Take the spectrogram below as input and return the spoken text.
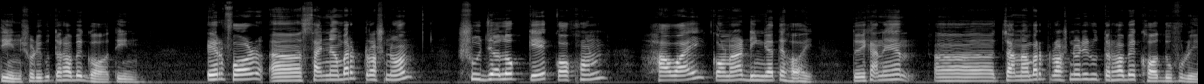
তিন। সঠিক উত্তর হবে গ, তিন। এরপর চার নাম্বার প্রশ্ন, সূর্যালোককে কখন হাওয়ায় কণা ডিঙ্গাতে হয়? তো এখানে চার নাম্বার প্রশ্নটির উত্তর হবে খ, দুপুরে।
